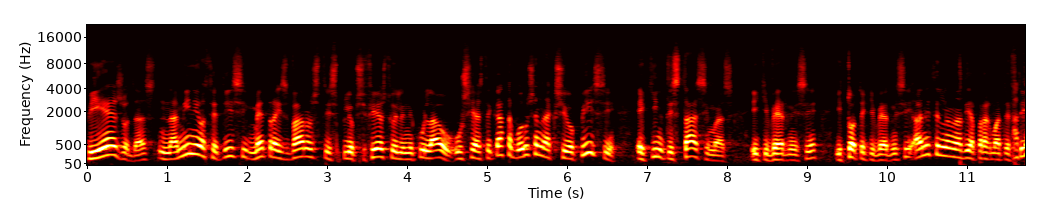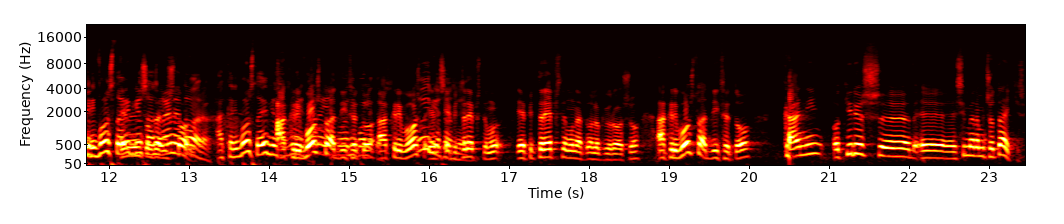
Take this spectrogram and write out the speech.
πιέζοντας να μην υιοθετήσει μέτρα εις βάρος της πλειοψηφίας του ελληνικού λαού. Ουσιαστικά θα μπορούσε να αξιοποιήσει εκείνη τη στάση μας η κυβέρνηση, η τότε κυβέρνηση, αν ήθελε να διαπραγματευτεί. Ακριβώς το ίδιο σας λένε τώρα. Ακριβώς το ίδιο σας Ακριβώς το αντίθετο. Ακριβώς, ε, επιτρέψτε, μου, επιτρέψτε μου να το ολοκληρώσω. Ακριβώς το αντίθετο κάνει ο κύριος ε, ε, σήμερα Μητσοτάκης.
